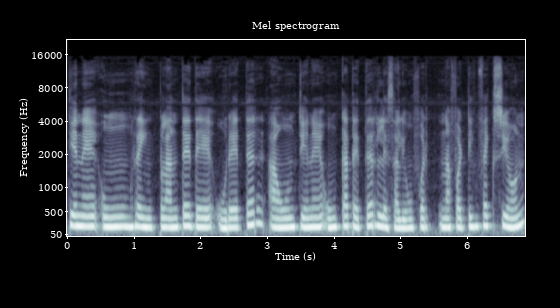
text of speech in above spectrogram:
tiene un reimplante de uréter, aún tiene un catéter, le salió una fuerte infección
